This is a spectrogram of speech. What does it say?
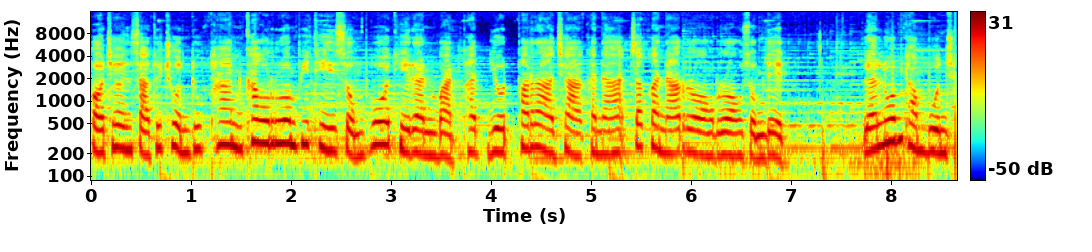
ขอเชิญสาธุชนทุกท่านเข้าร่วมพิธีสมโพธิฮิรันบัตรพัดยศพระราชาคณะเจ้าคณะรองรองสมเด็จ และร่วมทำบุญฉ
